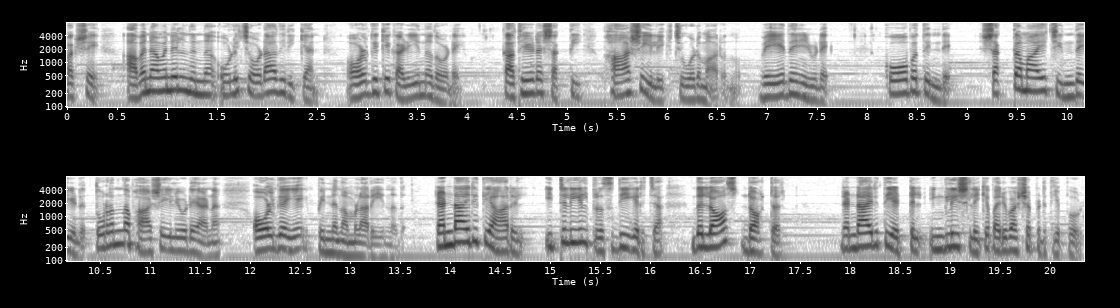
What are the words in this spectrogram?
പക്ഷേ അവനവനിൽ നിന്ന് ഒളിച്ചോടാതിരിക്കാൻ ഓൾഗയ്ക്ക് കഴിയുന്നതോടെ കഥയുടെ ശക്തി ഭാഷയിലേക്ക് ചുവടുമാറുന്നു. വേദനയുടെ കോപത്തിന്റെ ശക്തമായ ചിന്തയുടെ തുറന്ന ഭാഷയിലൂടെയാണ് ഓൾഗയെ പിന്നെ നമ്മൾ അറിയുന്നത് രണ്ടായിരത്തി ആറിൽ ഇറ്റലിയിൽ പ്രസിദ്ധീകരിച്ച ദ ലോസ്റ്റ് ഡോട്ടർ രണ്ടായിരത്തി എട്ടിൽ ഇംഗ്ലീഷിലേക്ക് പരിഭാഷപ്പെടുത്തിയപ്പോൾ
